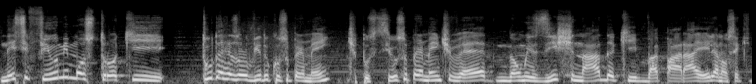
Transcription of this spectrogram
Nesse filme mostrou que tudo é resolvido com o Superman. Tipo, se o Superman tiver, não existe nada que vai parar ele, a não ser que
